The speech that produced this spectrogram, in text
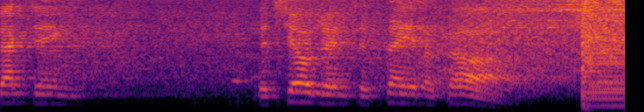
expecting the children to save us all.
